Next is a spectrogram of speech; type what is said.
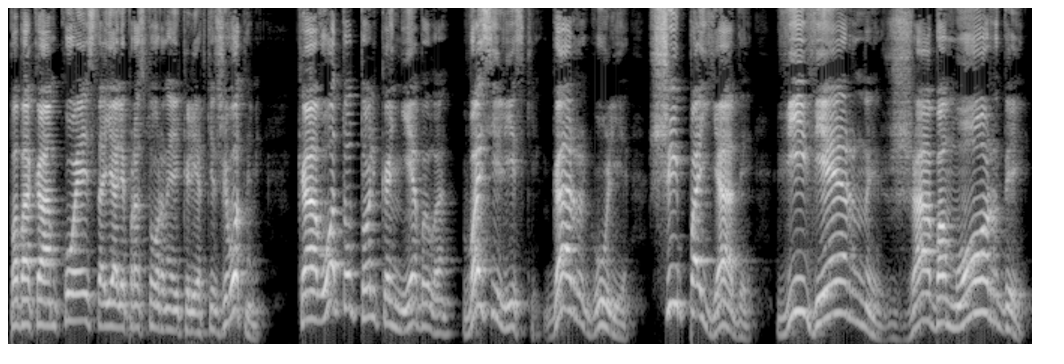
По бокам кои стояли просторные клетки с животными. Кого тут только не было. Василиски, горгульи, шипояды, виверны, жабоморды,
